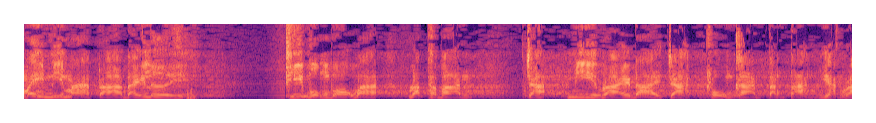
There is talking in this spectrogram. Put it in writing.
ไม่มีมาตราใดเลย ที่บ่งบอกว่ารัฐบาลจะมีรายได้จากโครงการต่างๆ อย่างไร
